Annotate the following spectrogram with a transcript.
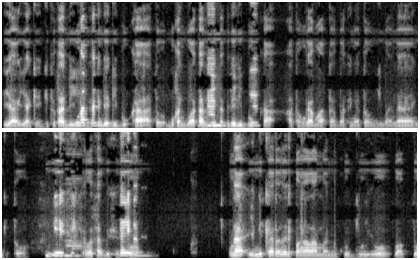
ya ya kayak gitu tadi buatan. mungkin dia dibuka atau bukan buatan sih mm -hmm. tapi dia dibuka atau enggak mata batinnya atau gimana gitu yeah. terus habis itu yeah. Nah ini karena dari pengalamanku dulu waktu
